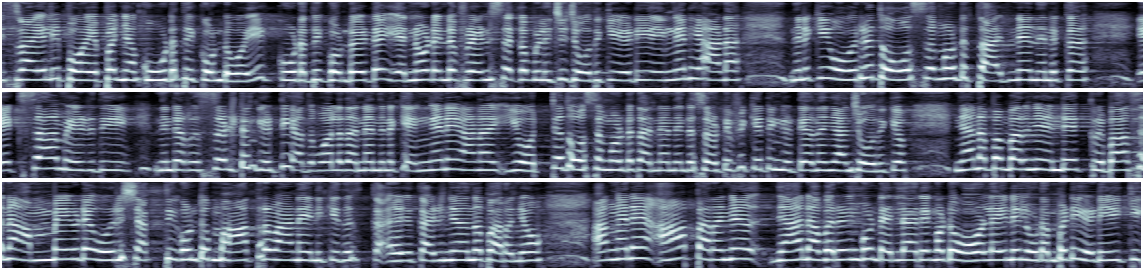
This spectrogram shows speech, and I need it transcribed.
ഇസ്രായേലിൽ പോയപ്പോൾ ഞാൻ കൂടത്തിൽ കൊണ്ടുപോയി. കൂടത്തിൽ കൊണ്ടുപോയിട്ട് എന്നോട് എന്റെ ഫ്രണ്ട്സൊക്കെ വിളിച്ച് ചോദിക്കുക എടി എങ്ങനെയാണ്? നിനക്ക് ഈ ഒരു ദിവസം കൊണ്ട് തന്നെ നിനക്ക് എക്സാം എഴുതി നിന്റെ റിസൾട്ടും കിട്ടി. അതുപോലെ തന്നെ നിനക്ക് എങ്ങനെയാണ് ഈ ഒറ്റ ദിവസം കൊണ്ട് തന്നെ നിന്റെ സർട്ടിഫിക്കറ്റും കിട്ടിയെന്ന് ഞാൻ ചോദിക്കും. ഞാനപ്പം പറഞ്ഞു എന്റെ കൃപാസന അമ്മയുടെ ഒരു ശക്തി കൊണ്ട് മാത്രമാണ് എനിക്കിത് കഴിഞ്ഞതെന്ന് പറഞ്ഞു. അങ്ങനെ ആ പറഞ്ഞ് ഞാൻ അവരെയും കൊണ്ട് എല്ലാവരെയും കൊണ്ട് ഓൺലൈനിൽ ഉടമ്പടി എടുക്കി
